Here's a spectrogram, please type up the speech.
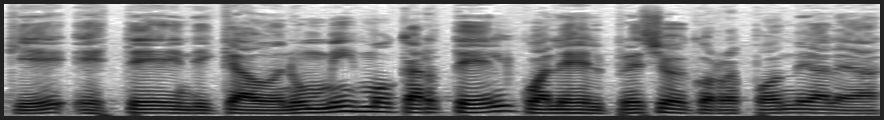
que esté indicado en un mismo cartel cuál es el precio que corresponde a la,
